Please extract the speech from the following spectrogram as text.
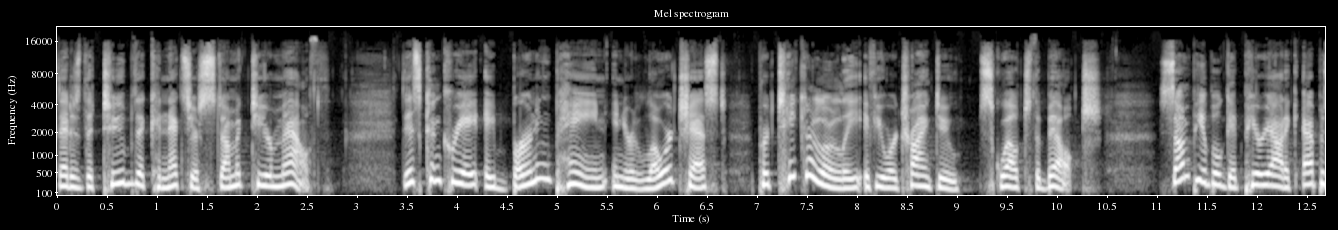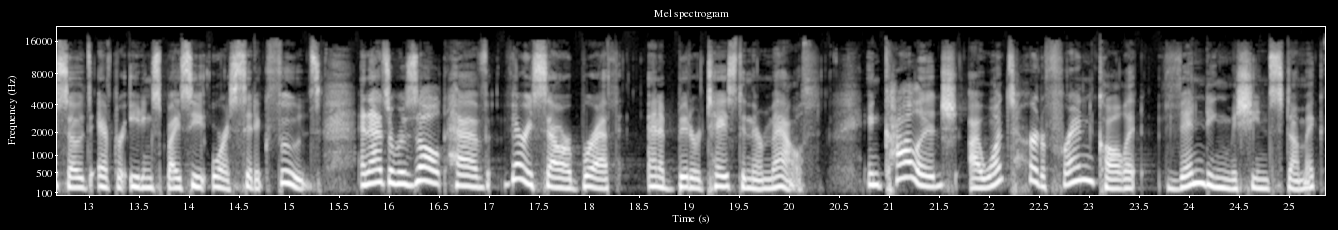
that is the tube that connects your stomach to your mouth. This can create a burning pain in your lower chest, particularly if you are trying to squelch the belch. Some people get periodic episodes after eating spicy or acidic foods, and as a result have very sour breath and a bitter taste in their mouth. In college, I once heard a friend call it vending machine stomach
